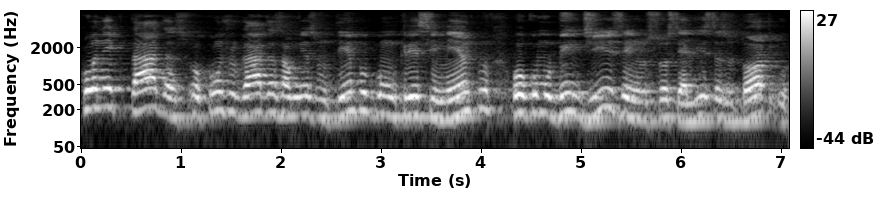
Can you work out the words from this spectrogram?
conectadas ou conjugadas ao mesmo tempo com o crescimento, ou como bem dizem os socialistas utópicos,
